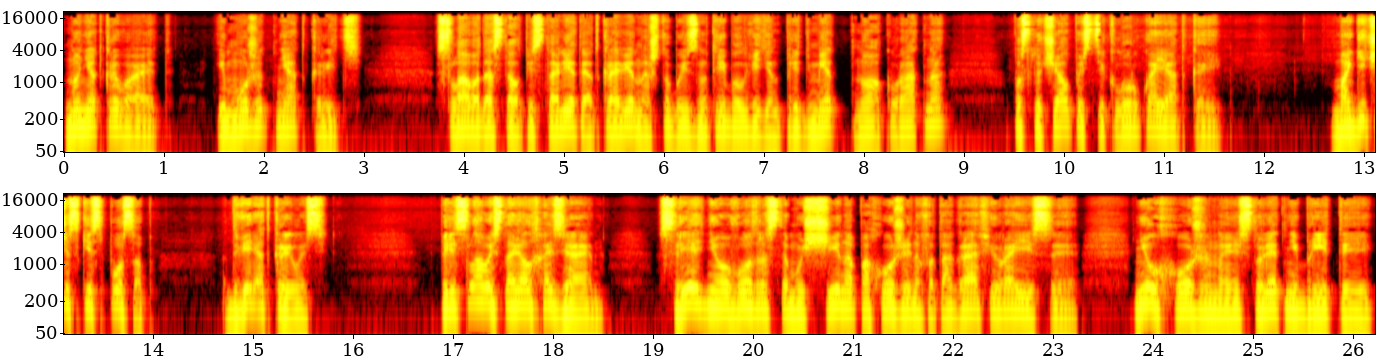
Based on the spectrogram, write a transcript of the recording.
но не открывает и может не открыть. Слава достал пистолет и откровенно, чтобы изнутри был виден предмет, но аккуратно, постучал по стеклу рукояткой. Магический способ. Дверь открылась. Перед Славой стоял хозяин, среднего возраста мужчина, похожий на фотографию Раисы, неухоженный, сто лет не бритый.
